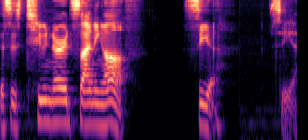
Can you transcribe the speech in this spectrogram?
this is Two Nerds signing off. See ya. see ya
